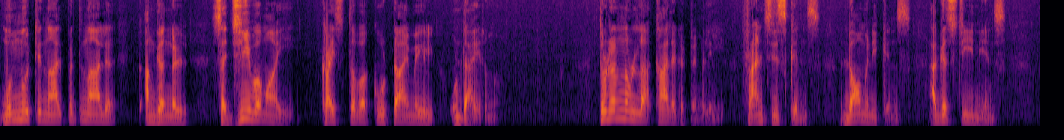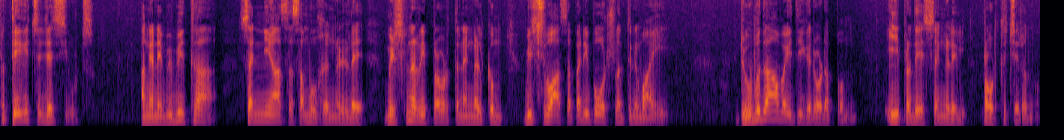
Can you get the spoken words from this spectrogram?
മുന്നൂറ്റി നാൽപ്പത്തിനാല് അംഗങ്ങൾ സജീവമായി ക്രൈസ്തവ കൂട്ടായ്മയിൽ ഉണ്ടായിരുന്നു. തുടർന്നുള്ള കാലഘട്ടങ്ങളിൽ ഫ്രാൻസിസ്കൻസ് ഡോമിനിക്കൻസ് അഗസ്റ്റീനിയൻസ് പ്രത്യേകിച്ച് ജസ്യൂട്ട്സ് അങ്ങനെ വിവിധ സന്യാസ സമൂഹങ്ങളുടെ മിഷണറി പ്രവർത്തനങ്ങൾക്കും വിശ്വാസ പരിപോഷണത്തിനുമായി രൂപതാ വൈദികരോടൊപ്പം ഈ പ്രദേശങ്ങളിൽ പ്രവർത്തിച്ചിരുന്നു.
